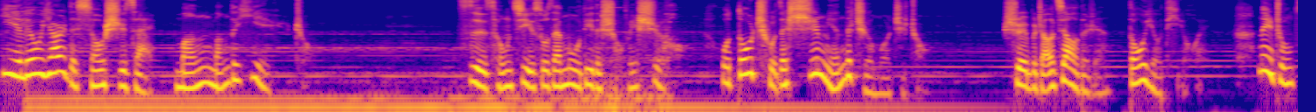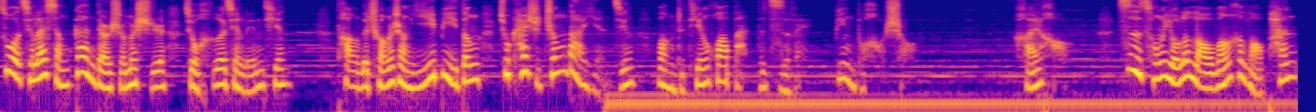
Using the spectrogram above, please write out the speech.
一溜烟的消失在茫茫的夜雨中。自从寄宿在墓地的守卫室后，我都处在失眠的折磨之中，睡不着觉的人。都有体会，那种坐起来想干点什么时就呵欠连天，躺在床上一闭灯就开始睁大眼睛望着天花板的滋味，并不好受。还好，自从有了老王和老潘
